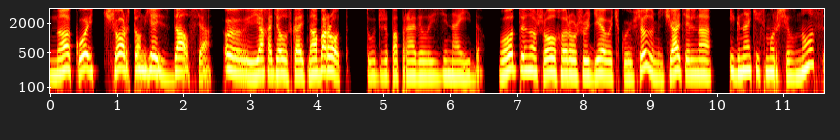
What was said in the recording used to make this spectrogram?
«На кой черт он ей сдался? Э, я хотела сказать наоборот!» Тут же поправилась Зинаида. «Вот ты нашел хорошую девочку, и все замечательно!» Игнатий сморщил нос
